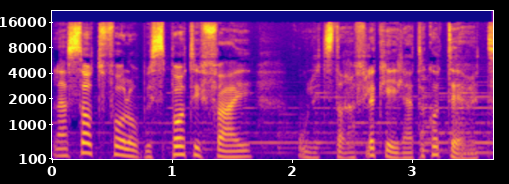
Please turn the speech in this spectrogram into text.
לעשות follow בספוטיפיי ולהצטרף לקהילת הכותרת.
